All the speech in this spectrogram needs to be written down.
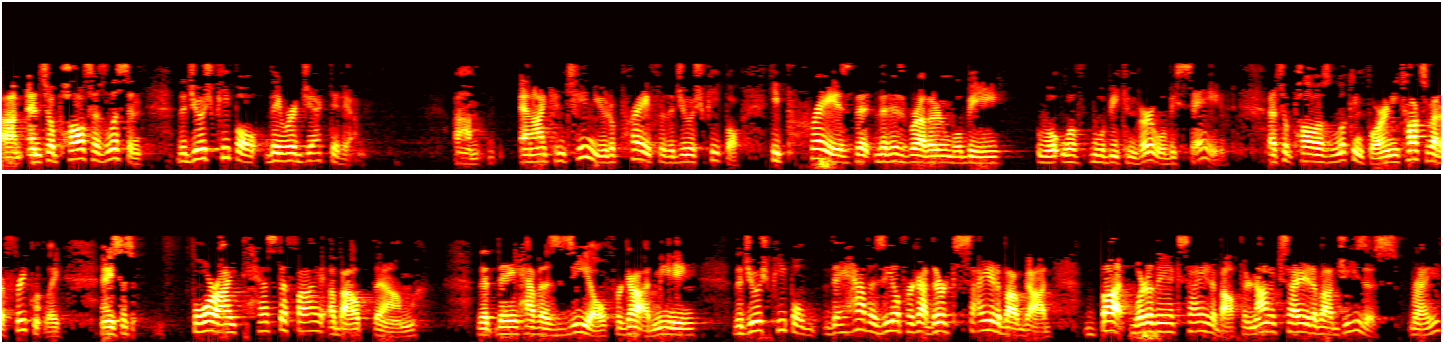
Um, and so Paul says, listen, the Jewish people, they rejected him. Um, and I continue to pray for the Jewish people. He prays that, that his brethren will be will, will, will be converted, will be saved. That's what Paul is looking for. And he talks about it frequently. And he says, For I testify about them that they have a zeal for God, meaning the Jewish people, they have a zeal for God. They're excited about God. But what are they excited about? They're not excited about Jesus, right?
